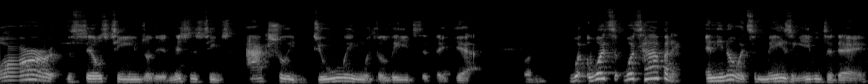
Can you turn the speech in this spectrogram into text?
are the sales teams or the admissions teams actually doing with the leads that they get? What, what's what's happening? And you know, it's amazing. Even today,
